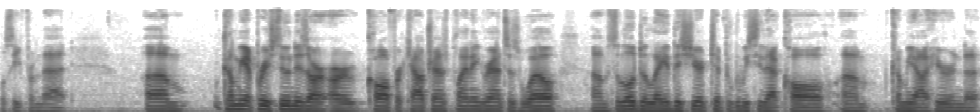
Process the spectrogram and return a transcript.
we'll see from that. Um, coming up pretty soon is our, our call for Caltrans planning grants as well. Um, it's a little delayed this year. Typically, we see that call um, coming out here in the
